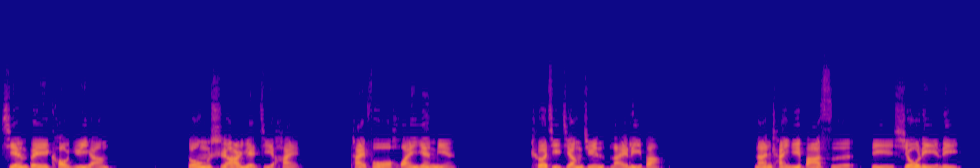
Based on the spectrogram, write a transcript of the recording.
鲜卑寇渔阳。冬十二月己亥，太傅还燕免。车骑将军来力罢。南单于拔死，弟修立立。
